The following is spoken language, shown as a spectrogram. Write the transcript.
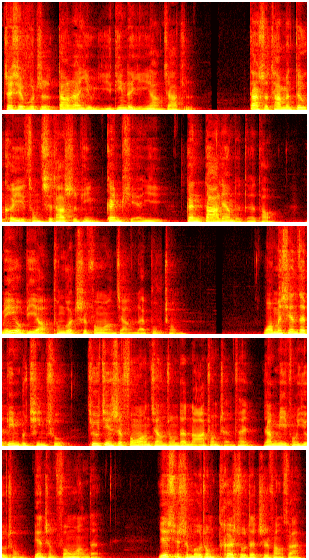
这些物质当然有一定的营养价值，但是它们都可以从其他食品更便宜、更大量的得到，没有必要通过吃蜂王浆来补充。我们现在并不清楚究竟是蜂王浆中的哪种成分让蜜蜂幼虫变成蜂王的？也许是某种特殊的脂肪酸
